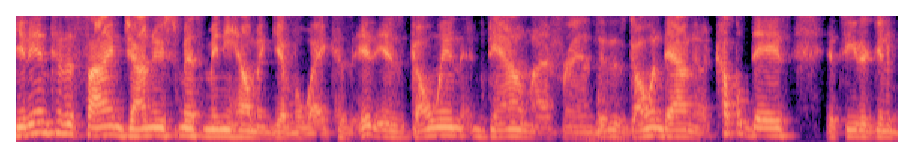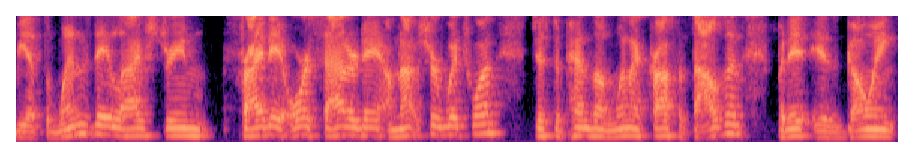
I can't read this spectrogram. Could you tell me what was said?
get into the signed Jonnu Smith mini helmet giveaway because it is going down, my friends. It is going down in a couple days. It's either going to be at the Wednesday live stream, Friday or Saturday. I'm not sure which one. Just depends on when I cross a thousand, but it is going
